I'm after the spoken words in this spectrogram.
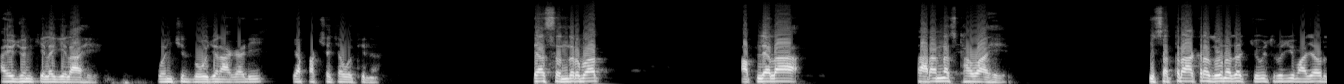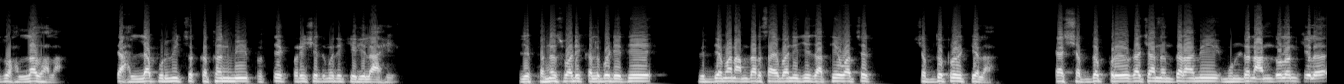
आयोजन केला गेला आहे वंचित बहुजन आघाडी या पक्षाच्या वतीनं. त्या संदर्भात आपल्याला सारांनाच ठावा आहे की सतरा अकरा दोन हजार चोवीस रोजी माझ्यावर जो हल्ला झाला त्या हल्ल्यापूर्वीचं कथन मी प्रत्येक परिषदेमध्ये केलेलं आहे. म्हणजे फणसवाडी कलबट येथे विद्यमान आमदार साहेबांनी जे जातीयवाचक शब्दप्रयोग केला त्या शब्दप्रयोगाच्या नंतर आम्ही मुंडन आंदोलन केलं.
